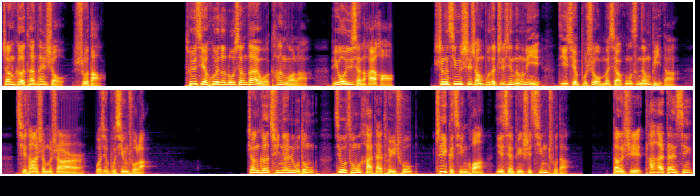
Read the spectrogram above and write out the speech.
张克摊摊手说道：“推介会的录像带我看过了，比我预想的还好。盛兴市场部的执行能力的确不是我们小公司能比的。其他什么事儿我就不清楚了。”张克去年入冬就从海泰退出，这个情况叶宪兵是清楚的。当时他还担心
